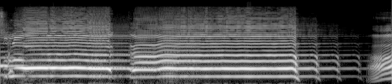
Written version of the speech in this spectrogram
ಶ್ಲೋಕ? ಆ?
